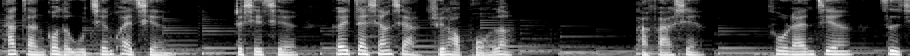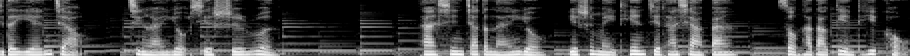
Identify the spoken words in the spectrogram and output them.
他攒够了五千块钱，这些钱。可以在乡下娶老婆了。他发现，突然间自己的眼角竟然有些湿润。她新交的男友也是每天接她下班，送她到电梯口，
